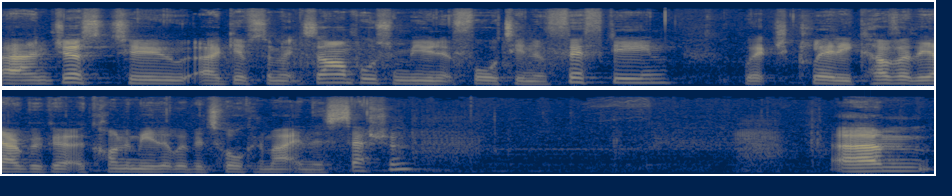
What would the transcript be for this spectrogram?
And just to uh, give some examples from Unit 14 and 15, which clearly cover the aggregate economy that we've been talking about in this session. Um,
